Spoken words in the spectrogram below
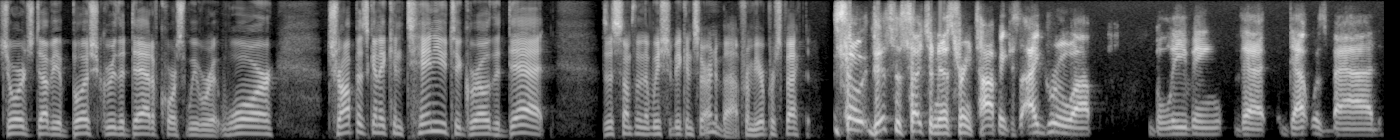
George W. Bush grew the debt. Of course, we were at war. Trump is going to continue to grow the debt. Is this something that we should be concerned about from your perspective? So, this is such an interesting topic because I grew up believing that debt was bad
